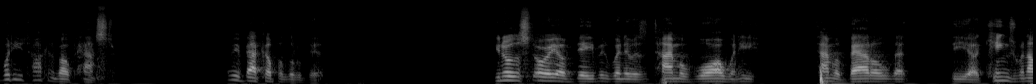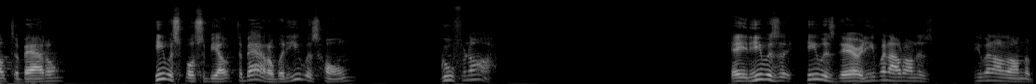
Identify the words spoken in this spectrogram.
What are you talking about, Pastor? Let me back up a little bit. You know the story of David when it was a time of war, when he, time of battle, that the uh, kings went out to battle. He was supposed to be out to battle, but he was home goofing off. Okay, and he was he was there, and he went out on his he went out on the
